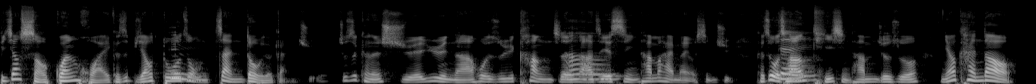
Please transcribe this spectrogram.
比较少关怀，可是比较多这种战斗的感觉，嗯、就是可能学运啊，或者是去抗争啊、哦、这些事情，他们还蛮有兴趣。可是我常常提醒他们，就是说你要看到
